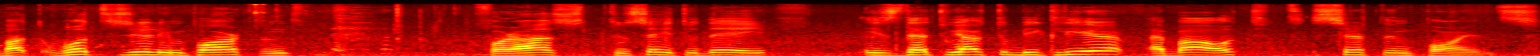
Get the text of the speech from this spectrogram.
but what's really important for us to say today is that we have to be clear about certain points.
